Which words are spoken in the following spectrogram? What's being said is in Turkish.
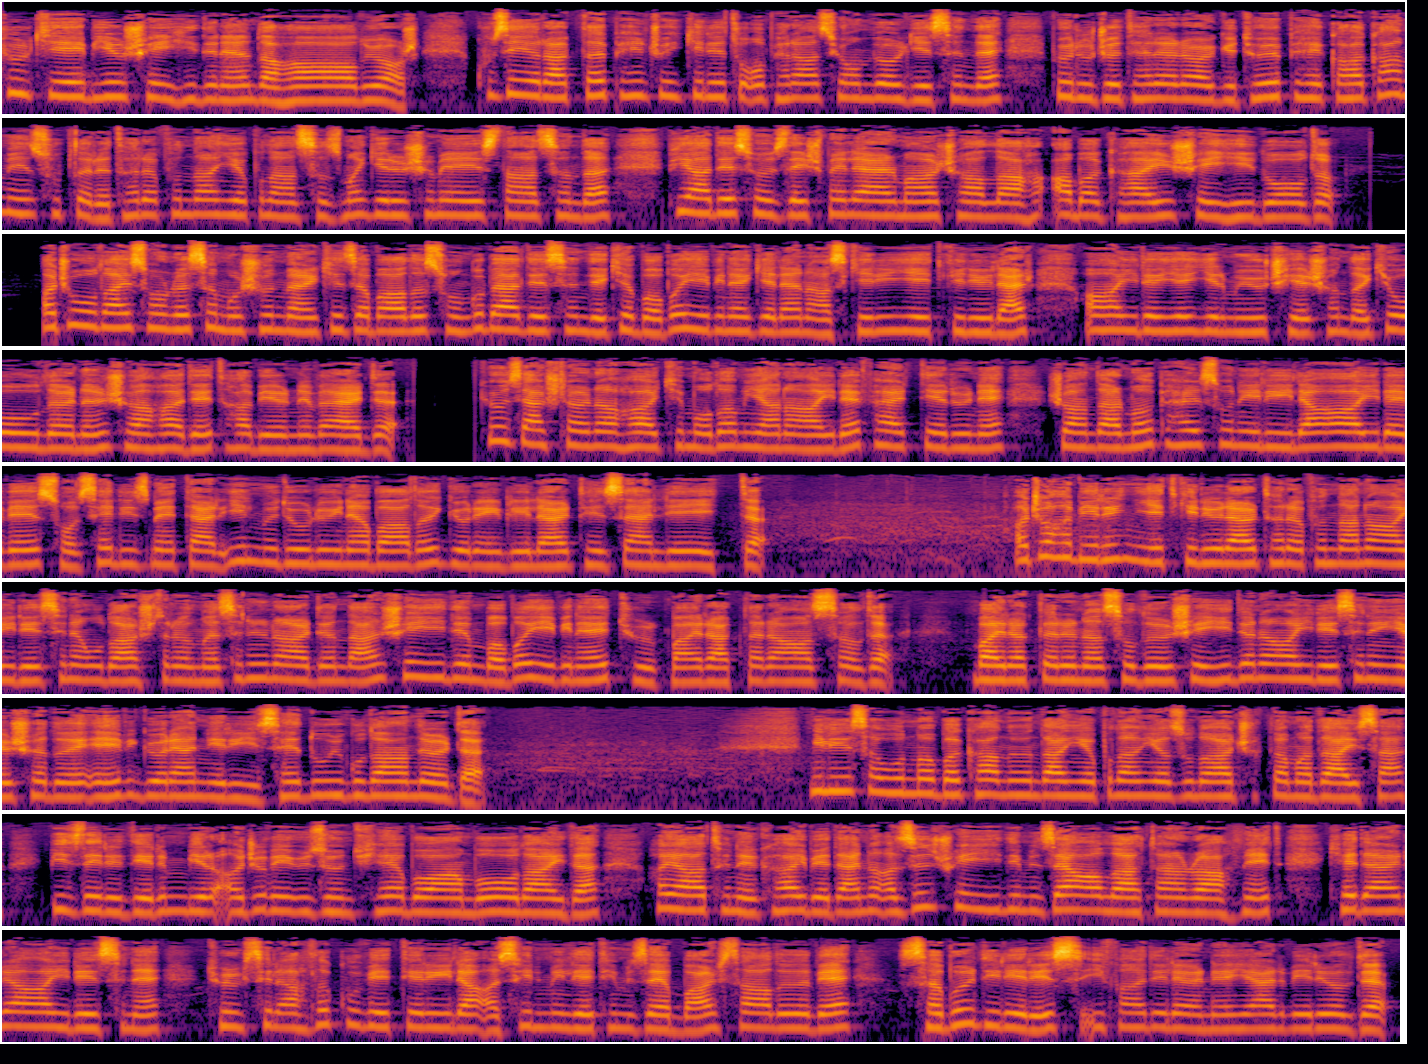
Türkiye bir şehidine daha ağlıyor. Kuzey Irak'ta Pençe Kilit Operasyon Bölgesi'nde bölücü terör örgütü PKK mensupları tarafından yapılan sızma girişimi esnasında piyade sözleşmeler maşallah Abakay şehit oldu. Acı olay sonrası Muş'un merkeze bağlı Sungu beldesindeki baba evine gelen askeri yetkililer aileye 23 yaşındaki oğullarının şehadet haberini verdi. Gözyaşlarına hakim olamayan aile fertlerine jandarma personeliyle Aile ve Sosyal Hizmetler İl Müdürlüğü'ne bağlı görevliler teselli etti. Acı haberin yetkililer tarafından ailesine ulaştırılmasının ardından şehidin baba evine Türk bayrakları asıldı. Bayrakların asıldığı şehidin ailesinin yaşadığı ev görenleri ise duygulandırdı. Milli Savunma Bakanlığı'ndan yapılan yazılı açıklamada ise bizleri derin bir acı ve üzüntüye boğan bu olayda hayatını kaybeden aziz şehidimize Allah'tan rahmet, kederli ailesine, Türk Silahlı Kuvvetleri ile asil milletimize başsağlığı ve sabır dileriz ifadelerine yer verildi.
